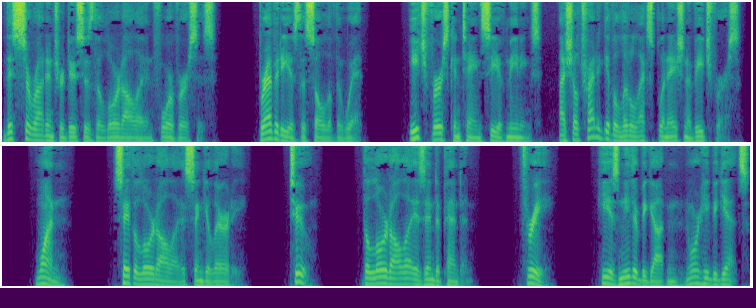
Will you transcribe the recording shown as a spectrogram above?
This surat introduces the Lord Allah in four verses. Brevity is the soul of the wit. Each verse contains sea of meanings, I shall try to give a little explanation of each verse. 1. Say the Lord Allah is singularity. 2. The Lord Allah is independent. 3. He is neither begotten nor he begets.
